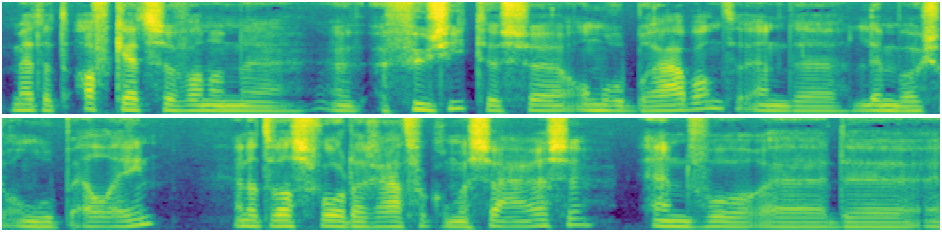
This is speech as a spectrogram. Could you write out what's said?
met het afketsen van een, een, een fusie tussen uh, Omroep Brabant en de Limburgse Omroep L1. En dat was voor de Raad van Commissarissen en voor uh, de uh,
